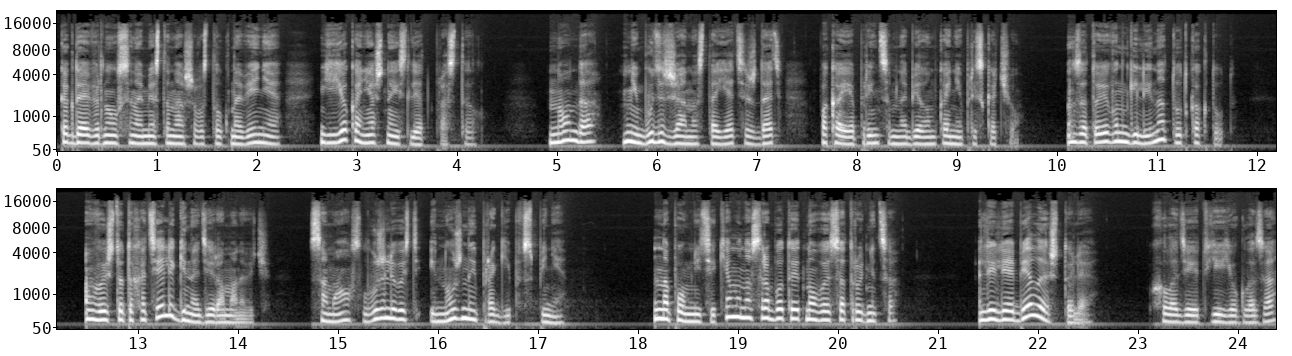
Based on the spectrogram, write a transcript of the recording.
Когда я вернулся на место нашего столкновения, ее, конечно, и след простыл. Ну да, не будет же она стоять и ждать, пока я принцем на белом коне прискочу. Зато Евангелина тут как тут. «Вы что-то хотели, Геннадий Романович?» Сама услужливость и нужный прогиб в спине. «Напомните, кем у нас работает новая сотрудница?» «Лилия Белая, что ли?» Холодеют ее глаза,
